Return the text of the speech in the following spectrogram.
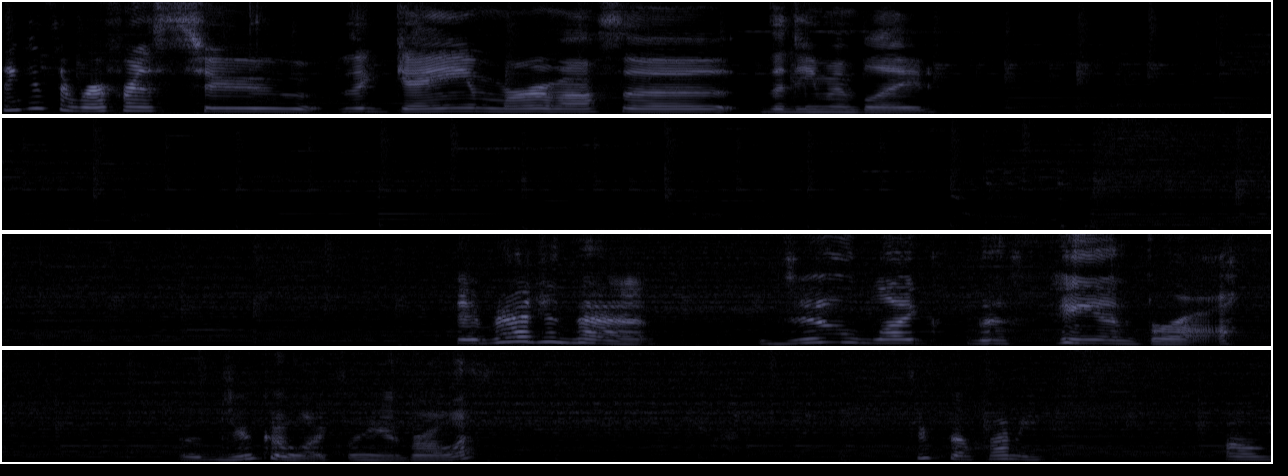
Think it's a reference to the game Muramasa the Demon Blade. Imagine that. Jill likes the hand bra. Junko likes the hand bra. What? Funny. Um,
